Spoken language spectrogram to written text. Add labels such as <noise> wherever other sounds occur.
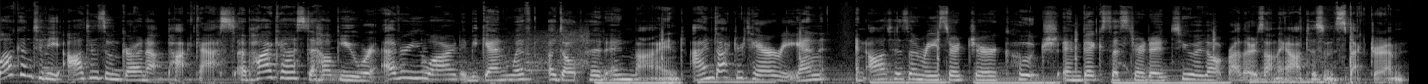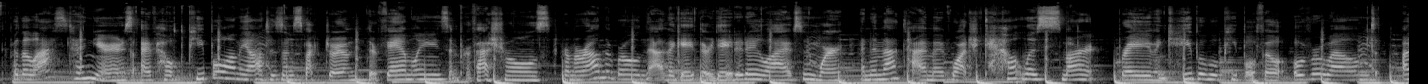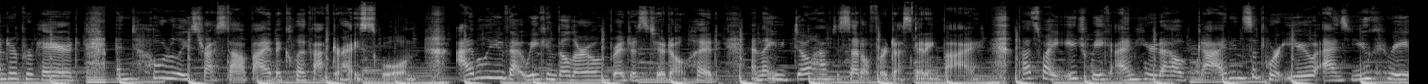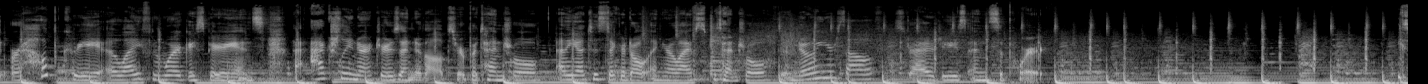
Welcome to the Autism Grown Up Podcast, a podcast to help you wherever you are to begin with adulthood in mind. I'm Dr. Tara Regan, an autism researcher, coach, and big sister to two adult brothers on the autism spectrum. For the last 10 years, I've helped people on the autism spectrum, their families, and professionals from around the world navigate their day to day lives and work. And in that time, I've watched countless smart, brave, and capable people feel overwhelmed, underprepared, and totally stressed out by the cliff after high school. I believe that we can build our own bridges to adulthood and that you don't have to settle for just getting by. That's why each week I'm here to help guide and support you as you create or help create a life and work experience that actually nurtures and develops your potential and the autistic adult in your life's potential through knowing yourself, strategies, and support.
